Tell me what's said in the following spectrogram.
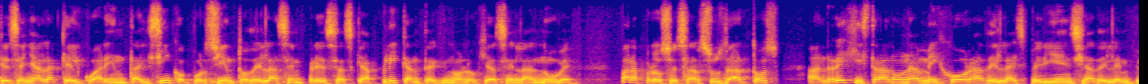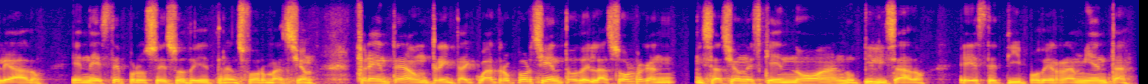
que señala que el 45% de las empresas que aplican tecnologías en la nube para procesar sus datos han registrado una mejora de la experiencia del empleado en este proceso de transformación, frente a un 34% de las organizaciones que no han utilizado este tipo de herramienta.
